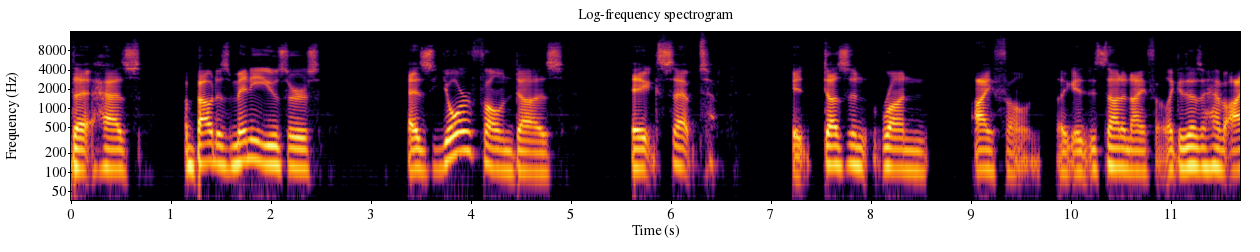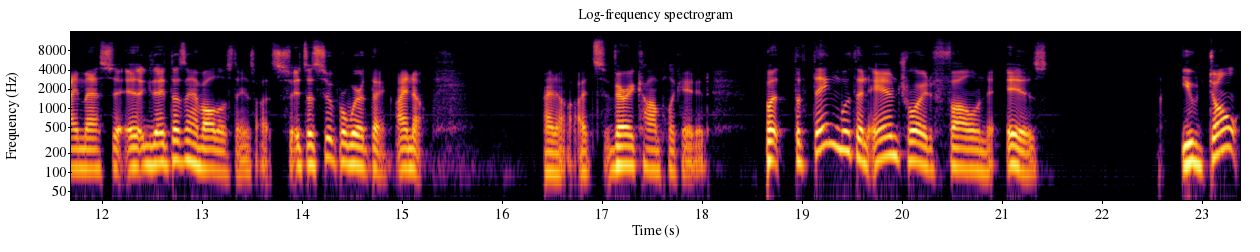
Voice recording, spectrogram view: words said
that has about as many users as your phone does, except it doesn't run iPhone. Like it, it's not an iPhone. Like it doesn't have iMessage. It, it doesn't have all those things. It's, it's a super weird thing. I know. I know. It's very complicated. But the thing with an Android phone is you don't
